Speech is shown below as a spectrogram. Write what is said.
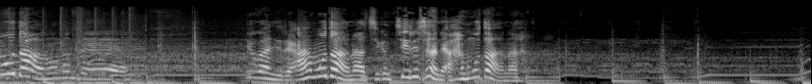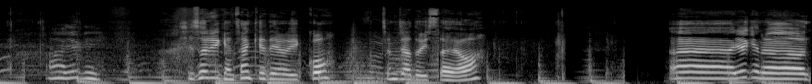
아무도 안 오는데 휴관이래 아무도 안 와 지금 지리산에 아무도 안 와. 아 여기 시설이 괜찮게 되어 있고 점자도 있어요. 아 여기는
